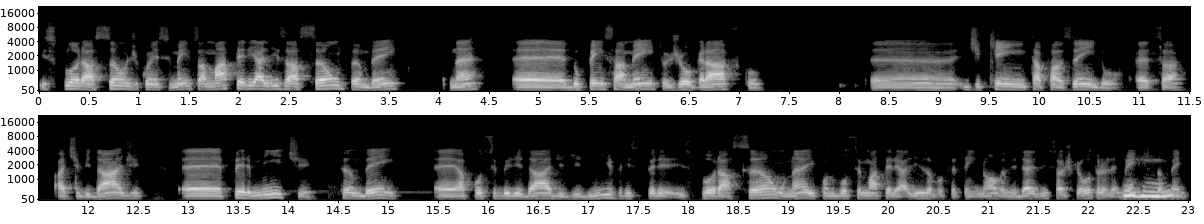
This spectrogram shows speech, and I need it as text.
exploração de conhecimentos, a materialização também, né, é, do pensamento geográfico é, de quem está fazendo essa atividade, é, permite também é, a possibilidade de livre exploração, né? E quando você materializa, você tem novas ideias. Isso acho que é outro elemento uhum. também.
